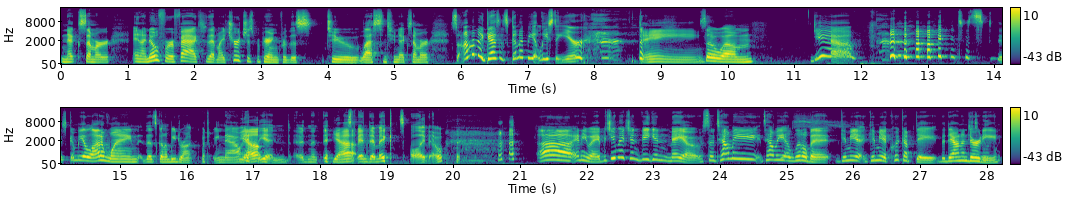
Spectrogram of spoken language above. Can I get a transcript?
next summer, and I know for a fact that my church is preparing for this to last into next summer. So I'm gonna guess it's gonna be at least a year. Dang. So, um, yeah. There's gonna be a lot of wine that's gonna be drunk between now Yep. and the end and the Yeah. this pandemic. That's all I know. uh anyway, but you mentioned vegan mayo. So tell me tell me a little bit. Give me a give me a quick update, the down and dirty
